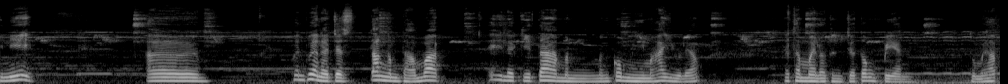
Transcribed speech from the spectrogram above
ทีนี้เออเพื่อนๆอาจจะตั้งคำถามว่า เอ้ยแล้วกีตาร์มันมันก็มีมาให้อยู่แล้ว แล้วทำไมเราถึงจะต้องเปลี่ยน ถูกไหมครับ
